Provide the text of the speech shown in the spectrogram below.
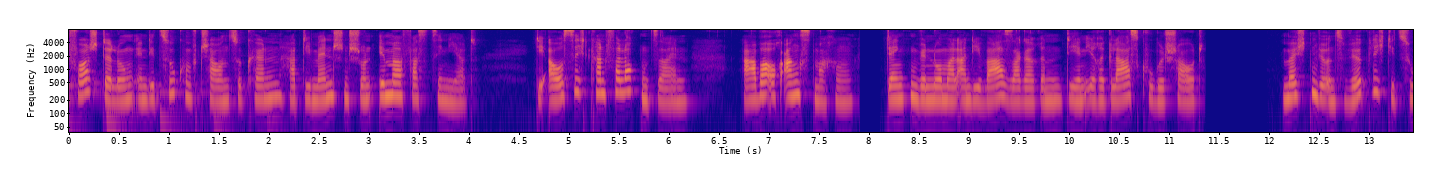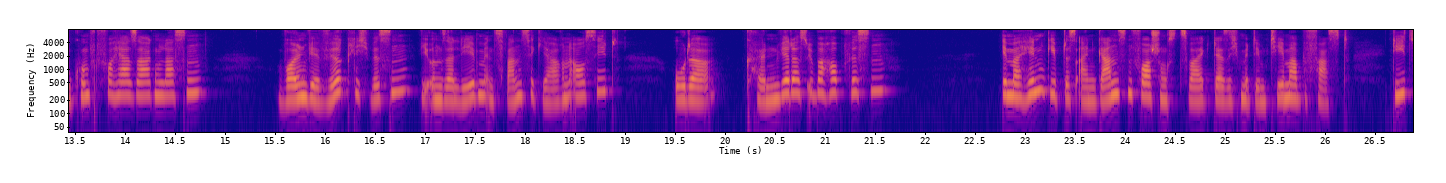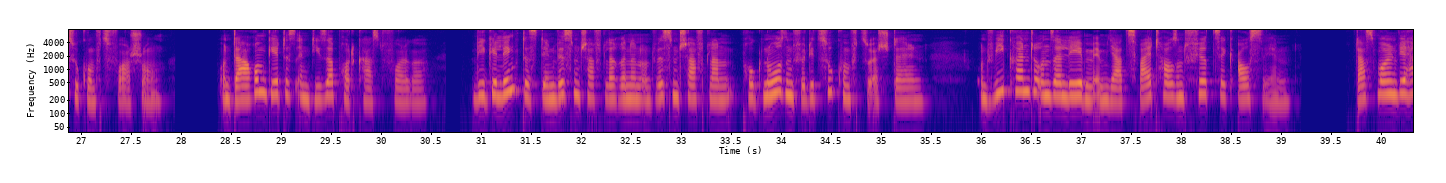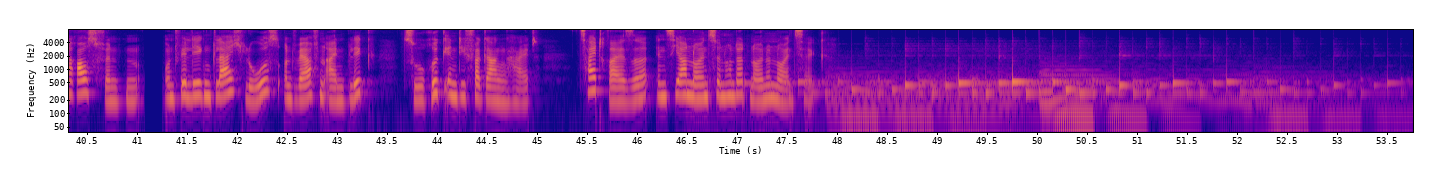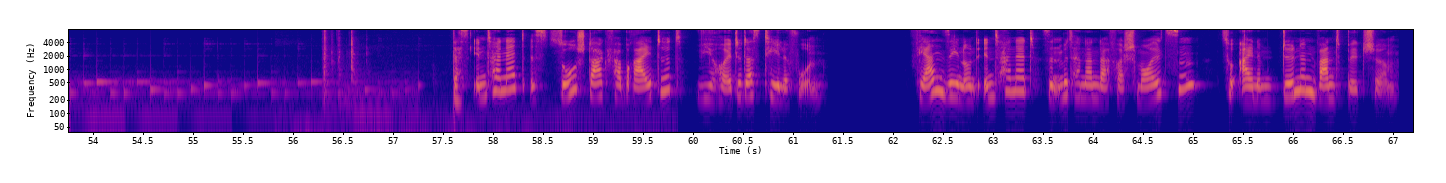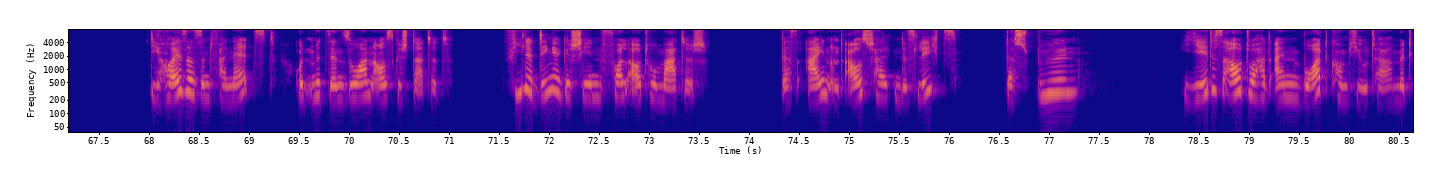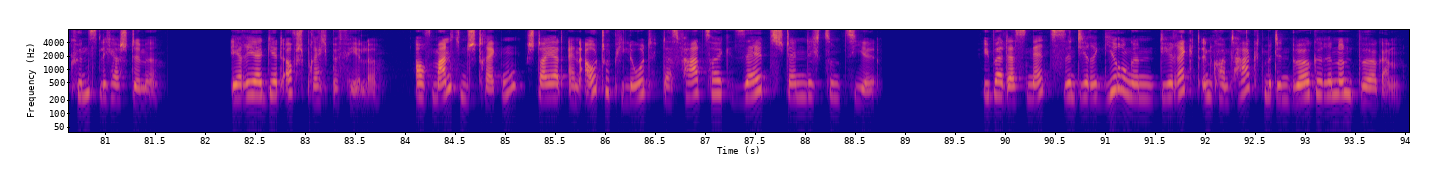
Vorstellung, in die Zukunft schauen zu können, hat die Menschen schon immer fasziniert. Die Aussicht kann verlockend sein, aber auch Angst machen. Denken wir nur mal an die Wahrsagerin, die in ihre Glaskugel schaut. Möchten wir uns wirklich die Zukunft vorhersagen lassen? Wollen wir wirklich wissen, wie unser Leben in 20 Jahren aussieht? Oder können wir das überhaupt wissen? Immerhin gibt es einen ganzen Forschungszweig, der sich mit dem Thema befasst, die Zukunftsforschung. Und darum geht es in dieser Podcast-Folge. Wie gelingt es den Wissenschaftlerinnen und Wissenschaftlern, Prognosen für die Zukunft zu erstellen? Und wie könnte unser Leben im Jahr 2040 aussehen? Das wollen wir herausfinden und wir legen gleich los und werfen einen Blick zurück in die Vergangenheit. Zeitreise ins Jahr 1999. Das Internet ist so stark verbreitet wie heute das Telefon. Fernsehen und Internet sind miteinander verschmolzen zu einem dünnen Wandbildschirm. Die Häuser sind vernetzt und mit Sensoren ausgestattet. Viele Dinge geschehen vollautomatisch. Das Ein- und Ausschalten des Lichts, das Spülen. Jedes Auto hat einen Bordcomputer mit künstlicher Stimme. Er reagiert auf Sprechbefehle. Auf manchen Strecken steuert ein Autopilot das Fahrzeug selbstständig zum Ziel. Über das Netz sind die Regierungen direkt in Kontakt mit den Bürgerinnen und Bürgern.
